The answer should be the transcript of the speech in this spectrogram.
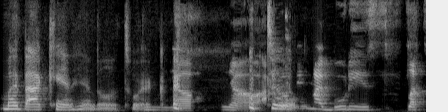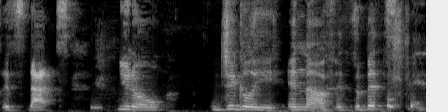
my back can't handle a twerk. no, no. I don't think my booty's flex. It's that you know jiggly enough. It's a bit stiff.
